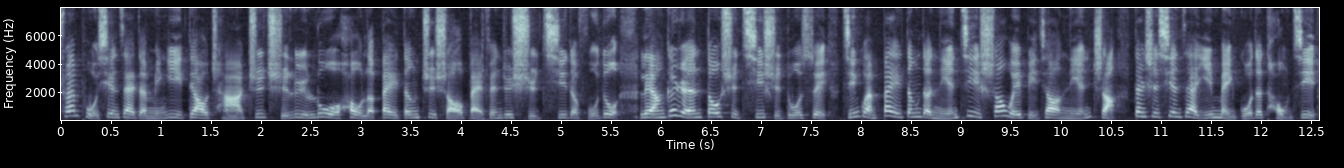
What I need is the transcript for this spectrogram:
川普现在的民意调查支持率落后了拜登至少百分之十七的幅度，两个人都是七十多岁。尽管拜登的年纪稍微比较年长，但是现在以美国的统计，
